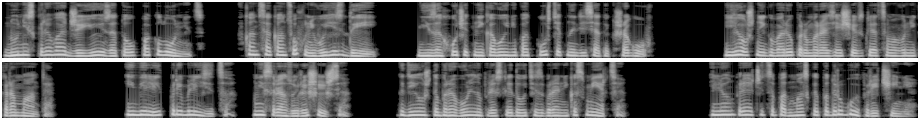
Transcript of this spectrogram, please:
но не скрывать же ее из-за толп поклонниц. В конце концов, у него есть Дэй. Не захочет никого и не подпустит на десяток шагов. Я уж не говорю про морозящий взгляд самого некроманта. И велит приблизиться, не сразу решишься. Где уж добровольно преследовать избранника смерти? Или он прячется под маской по другой причине?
